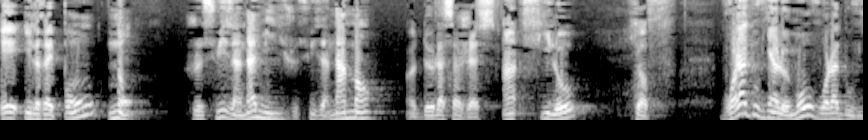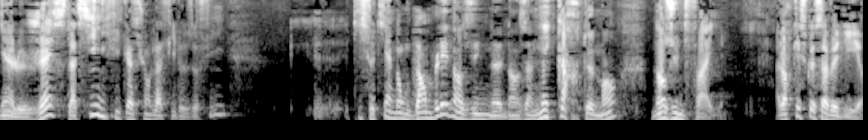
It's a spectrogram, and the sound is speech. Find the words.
Et il répond Non, je suis un ami, je suis un amant de la sagesse, un philosophe. Voilà d'où vient le mot, voilà d'où vient le geste, la signification de la philosophie, euh, qui se tient donc d'emblée dans, dans un écartement, dans une faille. Alors qu'est-ce que ça veut dire?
